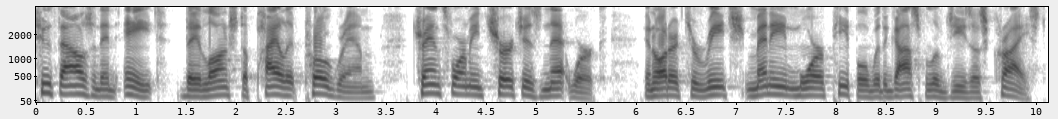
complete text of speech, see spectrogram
2008, they launched a pilot program, Transforming Churches Network, in order to reach many more people with the gospel of Jesus Christ.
